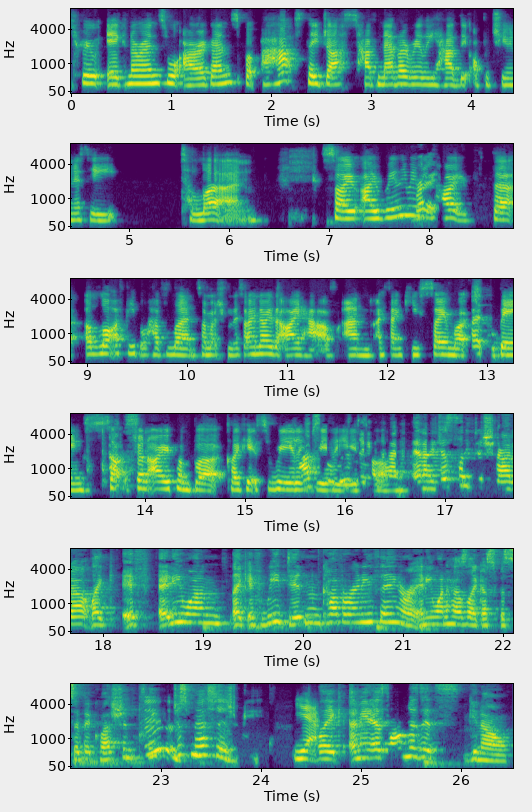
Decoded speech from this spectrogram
through ignorance or arrogance, but perhaps they just have never really had the opportunity to learn. So I really, really hope that a lot of people have learned so much from this. I know that I have, and I thank you so much I- for being such an open book. Like it's really, Absolutely. really useful. And I, and I just like to shout out, like, if anyone, like, if we didn't cover anything or anyone has like a specific question, please Mm. just message me. Yeah, Like, I mean, as long as it's, you know,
